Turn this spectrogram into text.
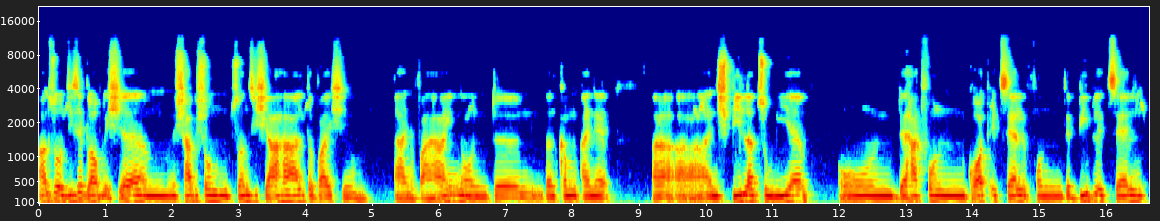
also diese glaube ich, ähm, ich habe schon 20 Jahre alt, war ich in einem Verein und äh, dann kam eine, äh, ein Spieler zu mir und der hat von Gott erzählt, von der Bibel erzählt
